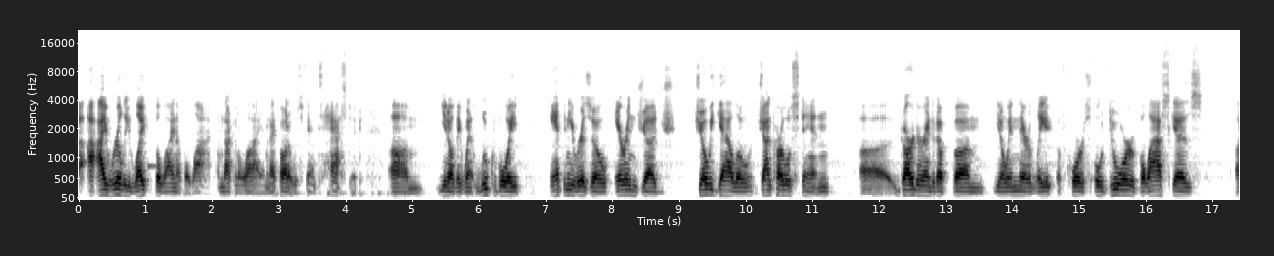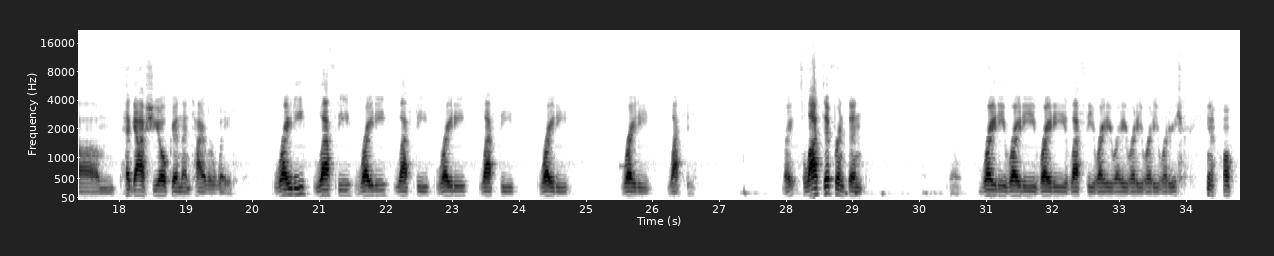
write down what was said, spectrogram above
I, I really liked the lineup a lot. I'm not going to lie. I mean, I thought it was fantastic. Um, you know, they went Luke Voit, Anthony Rizzo, Aaron Judge, Joey Gallo, Giancarlo Stanton. Uh, Gardner ended up, um, you know, in there late, of course. Odor, Velazquez, um, Higashioka, and then Tyler Wade. Righty, lefty, righty, lefty, righty, lefty, righty, righty, lefty. Right? It's a lot different than righty, righty, righty, lefty, righty, righty, righty, righty, righty. You know,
